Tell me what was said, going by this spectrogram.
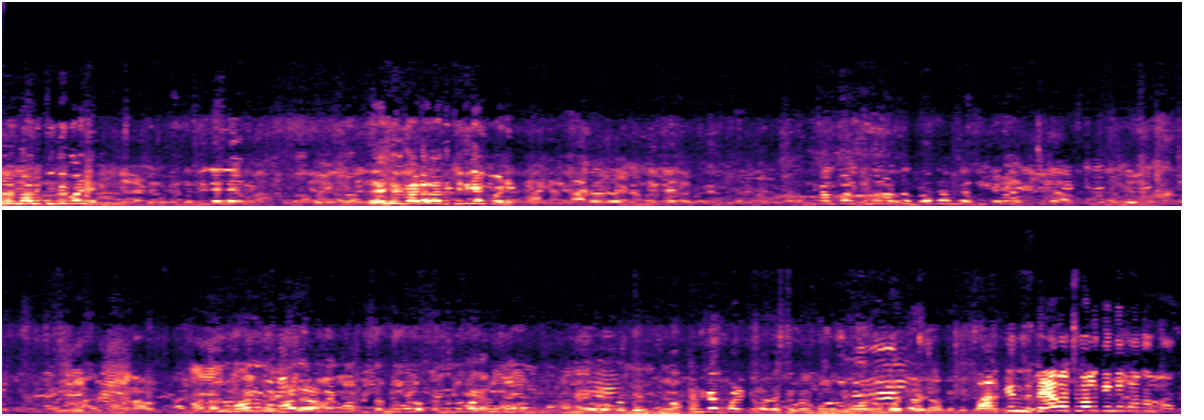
ఉన్న వాళ్ళు కిందికి రేషన్ కార్డు వాళ్ళు కిందికి వెళ్ళిపోండి. వెళ్ళిపోండి, కింద అయ్యా. సార్ కింద పేరు వచ్చిన వాళ్ళు పోదాం కాదు.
